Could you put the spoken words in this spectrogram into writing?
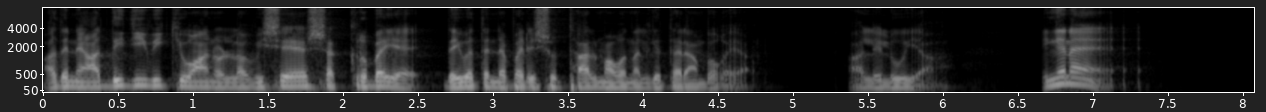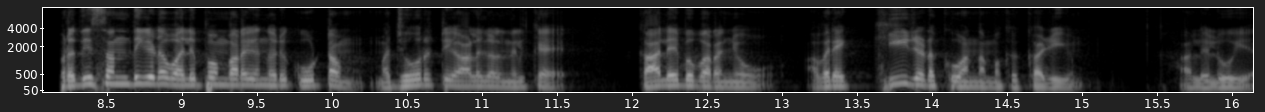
അതിനെ അതിജീവിക്കുവാനുള്ള വിശേഷ കൃപയെ ദൈവത്തിന്റെ പരിശുദ്ധാത്മാവ് നൽകി തരാൻ പോകുകയാണ് അല്ലെലൂയ ഇങ്ങനെ പ്രതിസന്ധിയുടെ വലുപ്പം പറയുന്ന ഒരു കൂട്ടം മജോറിറ്റി ആളുകൾ നിൽക്കെ കാലേബ് പറഞ്ഞു അവരെ കീഴടക്കുവാൻ നമുക്ക് കഴിയും. ഹലലൂയ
